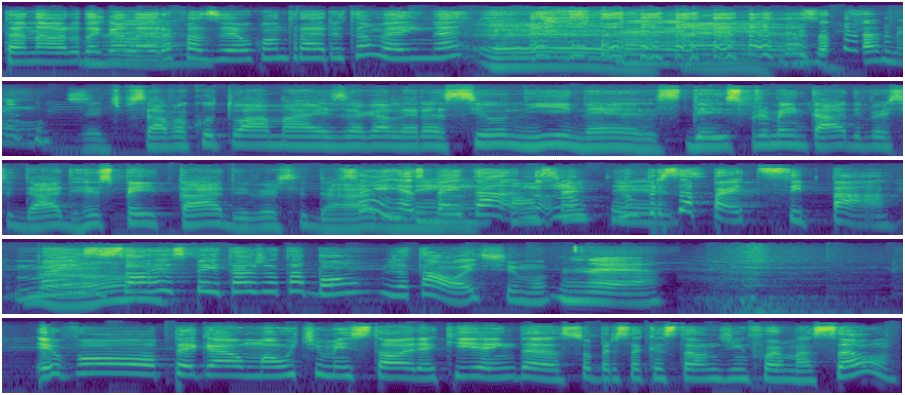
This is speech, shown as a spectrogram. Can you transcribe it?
Tá na hora da É. galera fazer o contrário também, né? É. É, exatamente. A gente precisava cultuar mais a galera se unir, né? Experimentar a diversidade, respeitar a diversidade. Sim, né? respeitar. N- não- não precisa participar, mas Não. só respeitar já tá bom, já tá ótimo. É. Eu vou pegar uma última história aqui, ainda sobre essa questão de informação,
